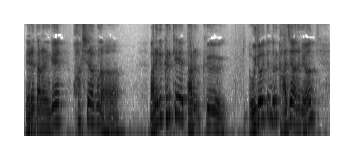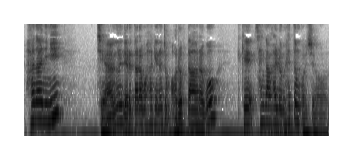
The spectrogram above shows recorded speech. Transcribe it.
내렸다라는 게 확실하구나. 만약에 그렇게 다른 그 의도했던 대로 가지 않으면 하나님이 재앙을 내렸다라고 하기는 좀 어렵다라고 이렇게 생각하려고 했던 거죠.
